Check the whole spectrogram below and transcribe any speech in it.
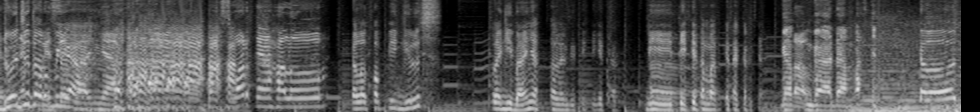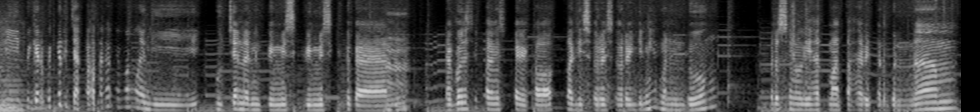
Dua juta rupiah. banyak. Passwordnya halo. Kalau kopi gilus lagi banyak kalau di TV kita. Di Eh. TV tempat kita kerja. nggak nggak ada ampasnya. Kalau dipikir-pikir Jakarta kan memang lagi hujan dan krimis-krimis gitu kan. Nah gue sih paling suka ya kalau lagi sore-sore gini mendung, terus ngelihat matahari terbenam,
